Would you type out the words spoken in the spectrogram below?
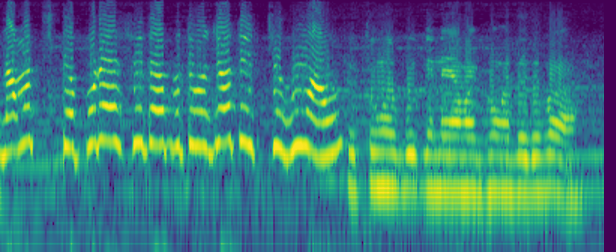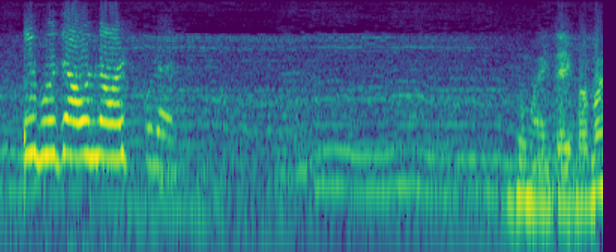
নামাজটা পড়ে আসবে তারপর তোমার যত ইচ্ছে ঘুমাও। তো তোমার বুকে নেই আমাকে ঘুমাতে দেবা? এই বোঝাও নামাজ পড়ে। ঘুমাই যাই বাবা।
